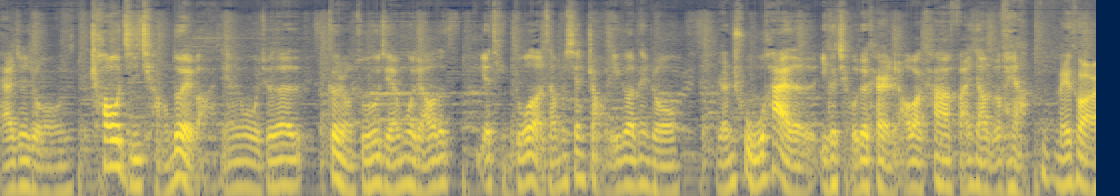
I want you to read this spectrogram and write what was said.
呀这种超级强队吧，因为我觉得各种足球节目聊的也挺多的，咱们先找一个那种人畜无害的一个球队开始聊吧，看看反响怎么样。没错，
